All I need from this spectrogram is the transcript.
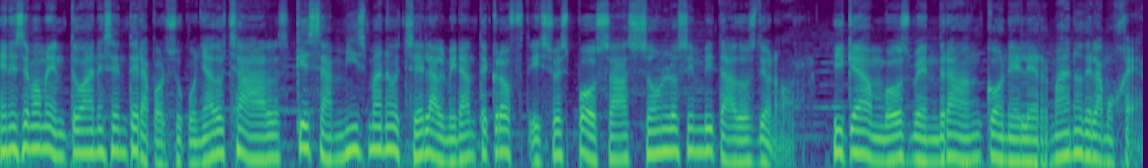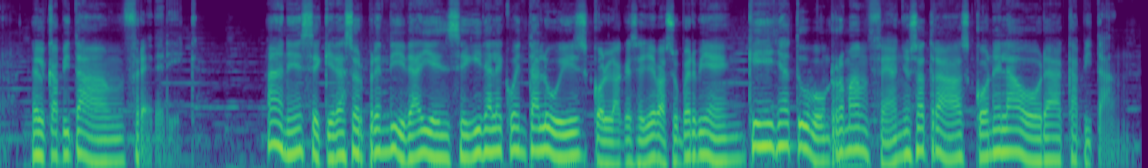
En ese momento Anne se entera por su cuñado Charles que esa misma noche el almirante Croft y su esposa son los invitados de honor, y que ambos vendrán con el hermano de la mujer, el capitán Frederick. Anne se queda sorprendida y enseguida le cuenta a Louis, con la que se lleva súper bien, que ella tuvo un romance años atrás con el ahora capitán.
